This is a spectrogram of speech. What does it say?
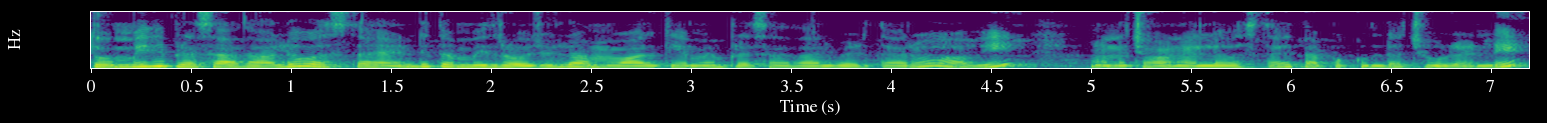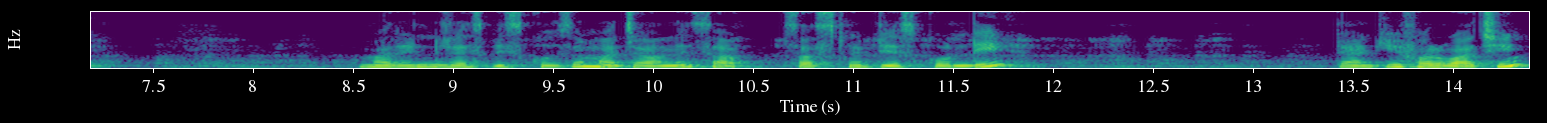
తొమ్మిది ప్రసాదాలు వస్తాయండి. తొమ్మిది రోజుల్లో అమ్మవారికి ఏమేమి ప్రసాదాలు పెడతారో అవి మన ఛానల్లో వస్తాయి. తప్పకుండా చూడండి. మరిన్ని రెసిపీస్ కోసం మా ఛానల్ని సబ్స్క్రైబ్ చేసుకోండి. థ్యాంక్ యూ ఫర్ వాచింగ్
